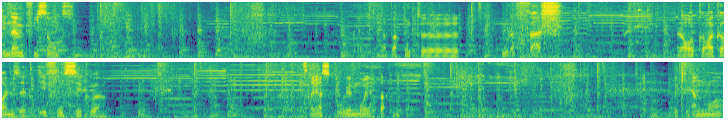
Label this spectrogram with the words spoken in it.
Une âme puissante. Ah, par contre... Euh... Ouh la vache Alors au corps à corps, il nous a défoncé quoi. Ce serait bien si tu voulais mourir par contre. Ok, un de moins.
